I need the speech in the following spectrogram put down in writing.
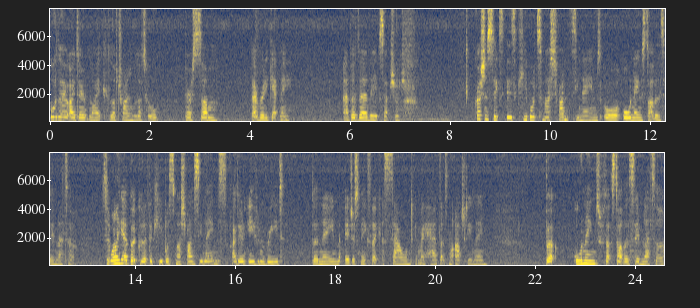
although I don't like love triangles at all, there are some that really get me, uh, but they're the exception. Question 6 is keyboard smash fantasy names or all names start with the same letter. So when I get a book with the keyboard smash fantasy names, I don't even read the name, it just makes like a sound in my head that's not actually a name. But all names that start with the same letter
